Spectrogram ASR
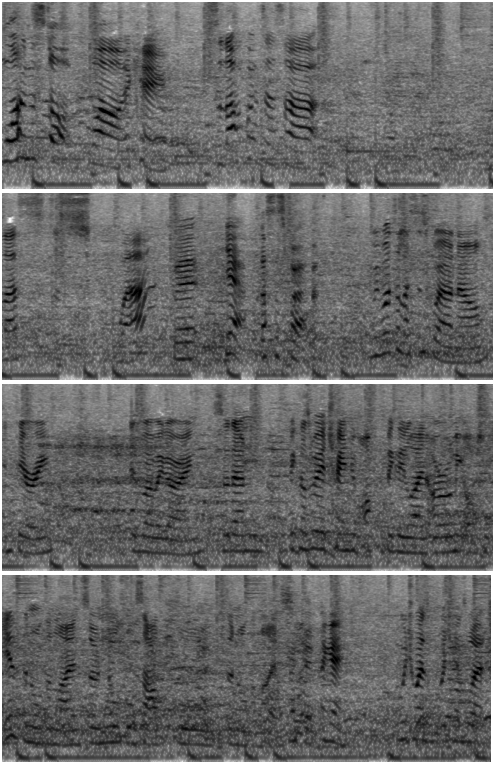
One stop. Wow. Okay. So that puts us at Leicester Square. We're, yeah, that's the square. We got to Leicester Square now. In theory, is where we're going. So then, because we're changing off the Piccadilly line, our only option is the Northern Line. So north or south for the Northern Line. Okay. Okay. Which was which was which?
